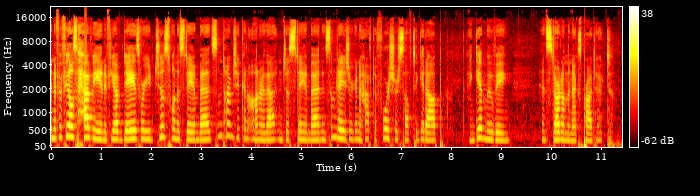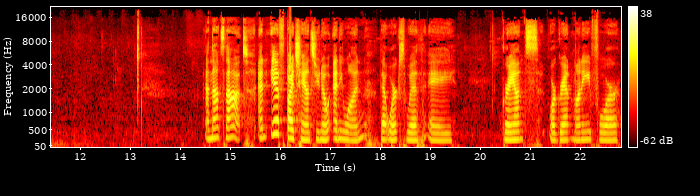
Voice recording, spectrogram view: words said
And if it feels heavy and if you have days where you just want to stay in bed, sometimes you can honor that and just stay in bed. And some days you're going to have to force yourself to get up and get moving and start on the next project. And that's that. And if by chance you know anyone that works with a grants or grant money for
